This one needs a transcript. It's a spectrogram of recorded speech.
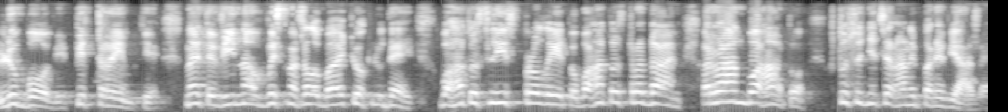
любові, підтримки. Знаєте, війна виснажила багатьох людей. Багато сліз пролито, багато страдань, ран багато. Хто сьогодні ці рани перев'яже?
